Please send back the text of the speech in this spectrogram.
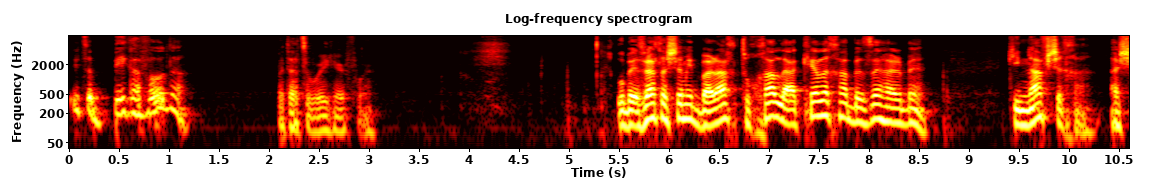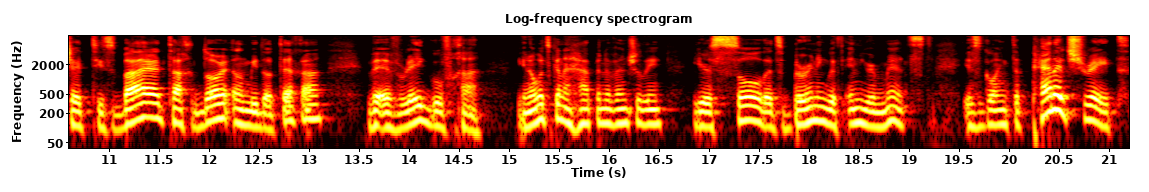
It's a big avoda, but that's what we're here for. ובעזרת השם יתברך תוכל להקל לך בזה הרבה. כי נפשך אשר תסבר תחדור אל מידותיך ואיברי גופך. You know what's going to happen eventually? Your soul that's burning within your midst is going to penetrate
